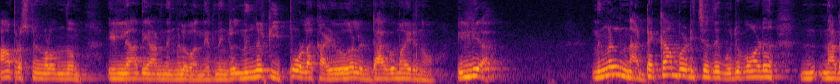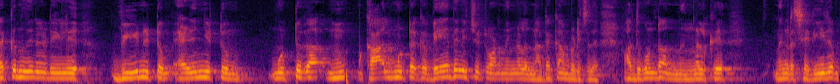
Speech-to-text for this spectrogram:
ആ പ്രശ്നങ്ങളൊന്നും ഇല്ലാതെയാണ് നിങ്ങൾ വന്നിരുന്നെങ്കിൽ നിങ്ങൾക്ക് ഇപ്പോൾ ഉള്ള കഴിവുകൾ ഉണ്ടാകുമായിരുന്നോ? ഇല്ല. നിങ്ങൾ നടക്കാൻ പഠിച്ചത് ഒരുപാട് നടക്കുന്നതിനിടയിൽ വീണിട്ടും എഴഞ്ഞിട്ടും മുട്ടുക കാൽമുട്ടൊക്കെ വേദനിച്ചിട്ടുമാണ് നിങ്ങൾ നടക്കാൻ പഠിച്ചത്. അതുകൊണ്ടാണ് നിങ്ങൾക്ക് നിങ്ങളുടെ ശരീരം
